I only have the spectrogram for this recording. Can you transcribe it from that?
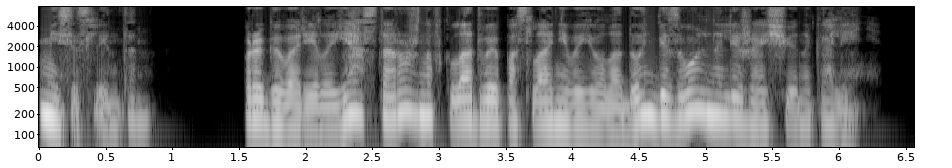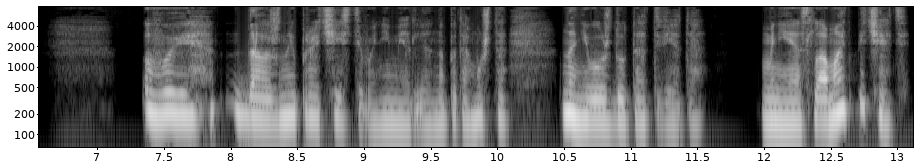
миссис Линтон», — проговорила я, осторожно вкладывая послание в ее ладонь, безвольно лежащую на колени. «Вы должны прочесть его немедленно, потому что на него ждут ответа. Мне сломать печать?»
